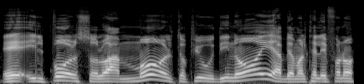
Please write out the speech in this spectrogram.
e il polso lo ha molto più di noi. Abbiamo al telefono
